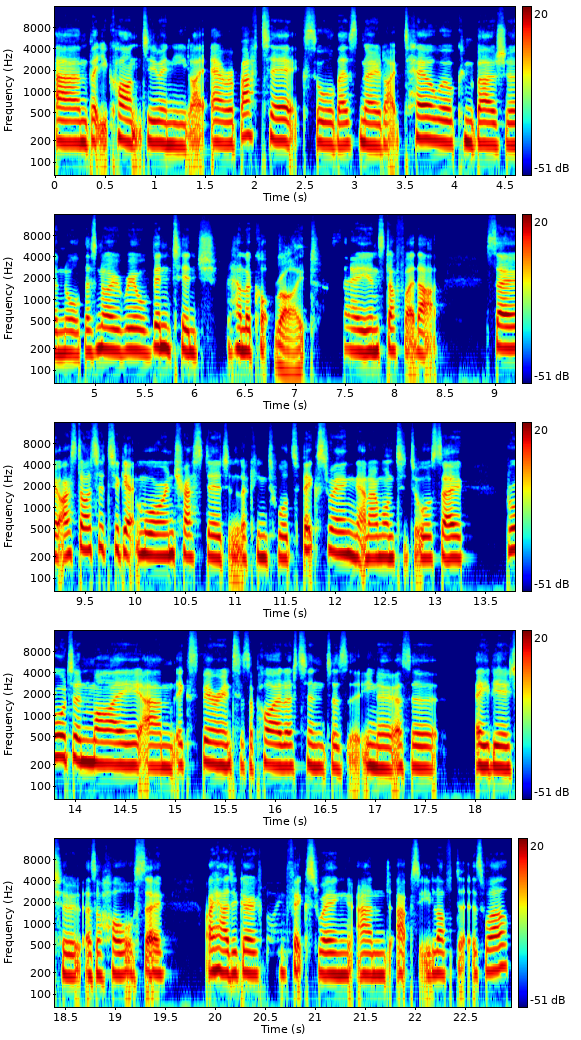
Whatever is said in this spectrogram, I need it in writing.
Um, but you can't do any like aerobatics or there's no like tailwheel conversion or there's no real vintage helicopter right say and stuff like that. So I started to get more interested in looking towards fixed wing and I wanted to also broaden my um, experience as a pilot and as you know as a aviator as a whole. So I had to go flying fixed wing and absolutely loved it as well.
